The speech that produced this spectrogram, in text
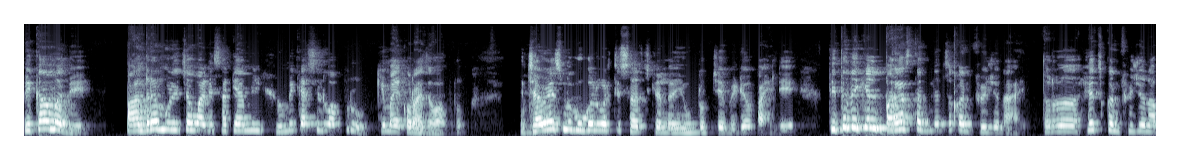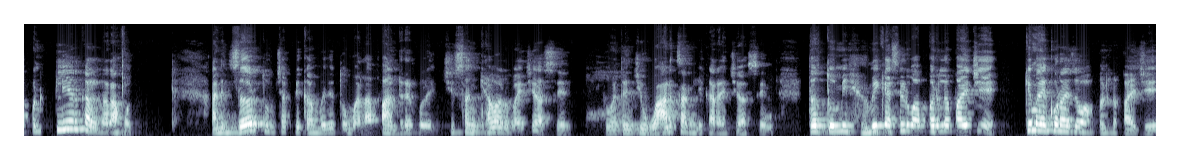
पिकामध्ये पांढऱ्या मुळीच्या वाढीसाठी आम्ही ह्युमिक ऍसिड वापरू की मायक्रोरायझर वापरू? ज्यावेळेस मी गुगलवरती सर्च केलं युट्यूबचे व्हिडिओ पाहिले तिथे देखील बऱ्याच तज्ञांचं कन्फ्युजन आहे. तर हेच कन्फ्युजन आपण क्लिअर करणार आहोत. आणि जर तुमच्या पिकामध्ये तुम्हाला पांढऱ्या मुळ्यांची संख्या वाढवायची असेल किंवा त्यांची वाढ चांगली करायची असेल तर तुम्ही ह्युमिक ऍसिड वापरलं पाहिजे की मायक्रोरायझर वापरलं पाहिजे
